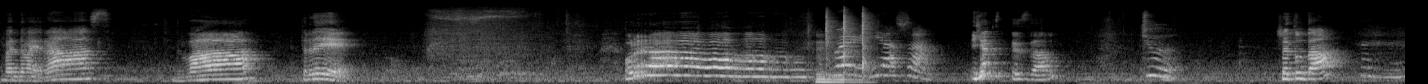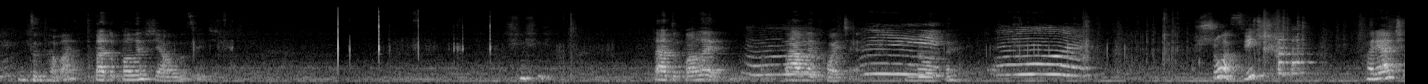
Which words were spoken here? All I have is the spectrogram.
Давай, давай. Раз, два, три. Ура! Я сам. Як ти сам? Чую. Ще туди? Ну давай. Тату полещав у свічку. Тату пали. Павлик хоче дути. Що, свічка там? Гаряча?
